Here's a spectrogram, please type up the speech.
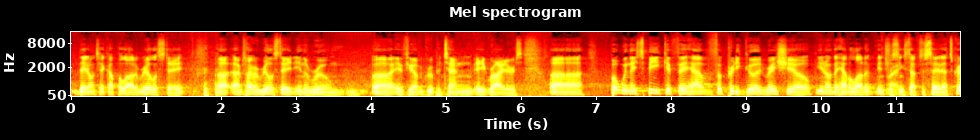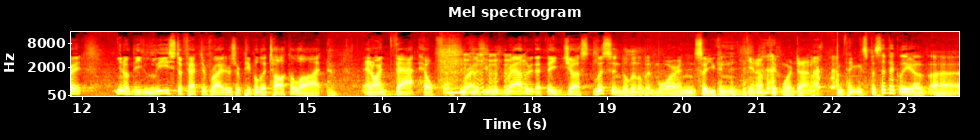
They don't take up a lot of real estate. Uh, I'm talking about real estate in the room. Uh, if you have a group of 10, 8 writers, uh, but when they speak, if they have a pretty good ratio, you know, they have a lot of interesting Right. stuff to say. That's great. You know, the least effective writers are people that talk a lot and aren't that helpful because you would rather that they just listened a little bit more, and so you can, you know, get more done. I'm thinking specifically of uh,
